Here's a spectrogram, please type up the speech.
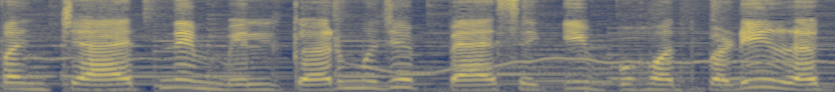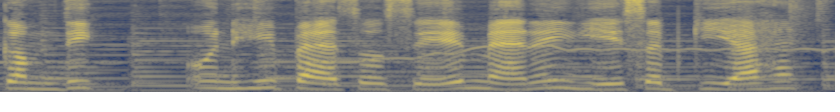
पंचायत ने मिलकर मुझे पैसे की बहुत बड़ी रकम दी। उन्हीं पैसों से मैंने ये सब किया है।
